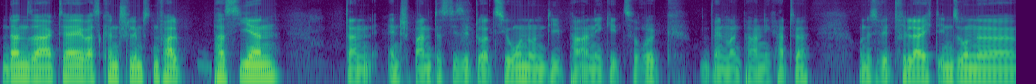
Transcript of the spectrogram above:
und dann sagt, hey, was kann im schlimmsten Fall passieren, dann entspannt es die Situation und die Panik geht zurück, wenn man Panik hatte. Und es wird vielleicht in so eine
